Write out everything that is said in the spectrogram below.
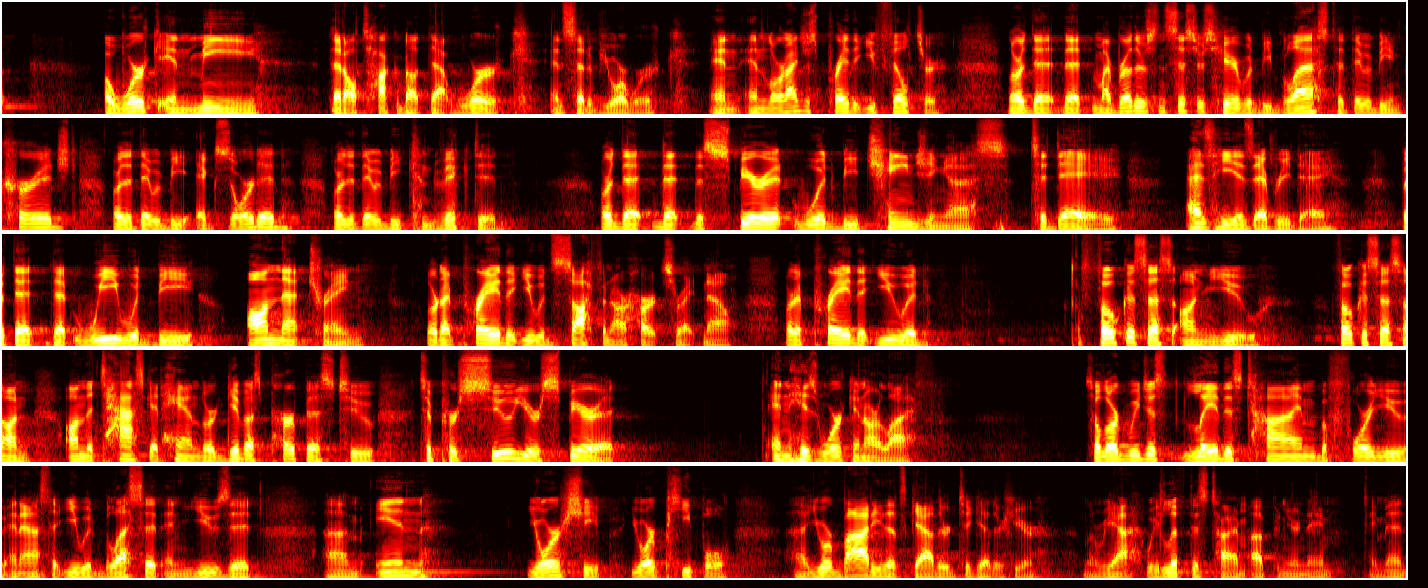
a work in me, that I'll talk about that work instead of your work. And, and Lord, I just pray that you filter. Lord, that, that my brothers and sisters here would be blessed, that they would be encouraged, Lord, that they would be exhorted, Lord, that they would be convicted, Lord, that, that the Spirit would be changing us today as He is every day, but that, that we would be on that train. Lord, I pray that you would soften our hearts right now. Lord, I pray that you would focus us on you, focus us on, on the task at hand. Lord, give us purpose to, to pursue your Spirit and His work in our life. So, Lord, we just lay this time before you and ask that you would bless it and use it um, in your sheep, your people, uh, your body that's gathered together here. Lord, we, we lift this time up in your name. Amen.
